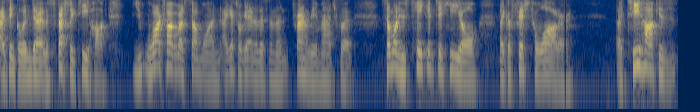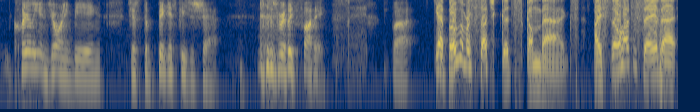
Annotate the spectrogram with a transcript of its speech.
I think Linda and especially T Hawk, you want to talk about someone. I guess we'll get into this in the Triangle Gate match, but someone who's taken to heel like a fish to water. Like T Hawk is clearly enjoying being just the biggest piece of shit. It's really funny, but yeah, both of them are such good scumbags. I still have to say that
